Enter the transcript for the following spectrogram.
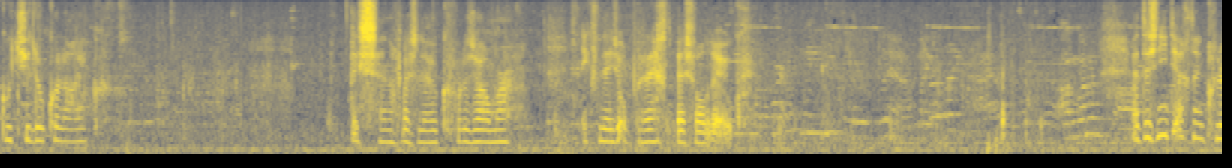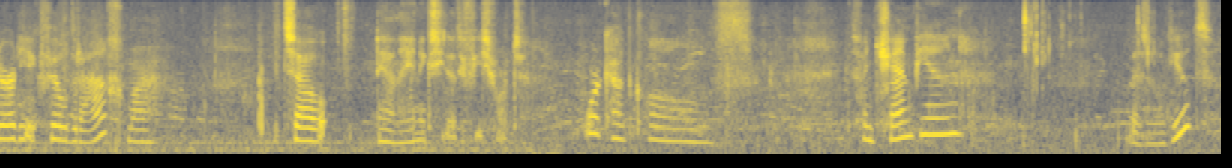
Gucci lookalike. Deze zijn nog best leuk voor de zomer. Ik vind deze oprecht best wel leuk. Het is niet echt een kleur die ik veel draag, maar dit zou... Ja, nee, en ik zie dat hij vies wordt. Workout clothes. Van Champion. Best wel cute.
